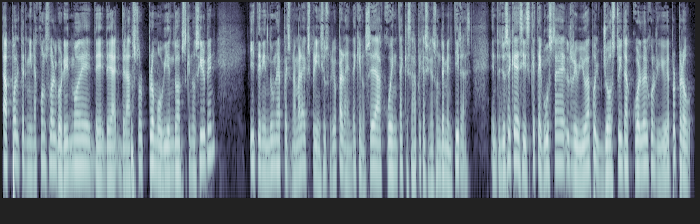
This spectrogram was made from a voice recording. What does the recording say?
Apple termina con su algoritmo de, de, de, del App Store promoviendo apps que no sirven y teniendo una, pues, una mala experiencia usuario para la gente que no se da cuenta que esas aplicaciones son de mentiras. Entonces yo sé que decís que te gusta el review de Apple, yo estoy de acuerdo con el review de Apple, pero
